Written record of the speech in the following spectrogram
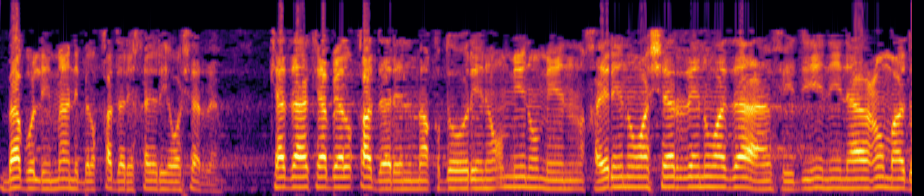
باب الإيمان بالقدر خيره وشره. كذاك بالقدر المقدور نؤمن من خير وشر وذا في ديننا عمد.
